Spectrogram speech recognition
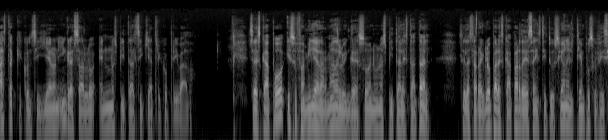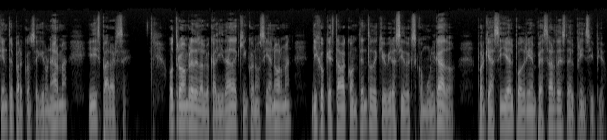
hasta que consiguieron ingresarlo en un hospital psiquiátrico privado. Se escapó y su familia alarmada lo ingresó en un hospital estatal. Se les arregló para escapar de esa institución el tiempo suficiente para conseguir un arma y dispararse. Otro hombre de la localidad a quien conocía Norman dijo que estaba contento de que hubiera sido excomulgado, porque así él podría empezar desde el principio.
